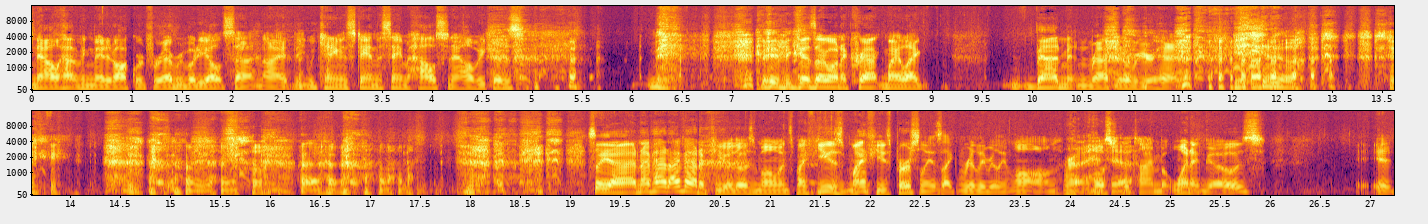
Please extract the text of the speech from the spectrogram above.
now having made it awkward for everybody else that night that we can't even stay in the same house now because because I want to crack my like badminton racket over your head. You oh, so yeah, and I've had I've had a few of those moments. My fuse my fuse personally is like really really long Right, most of the time, but when it goes, it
